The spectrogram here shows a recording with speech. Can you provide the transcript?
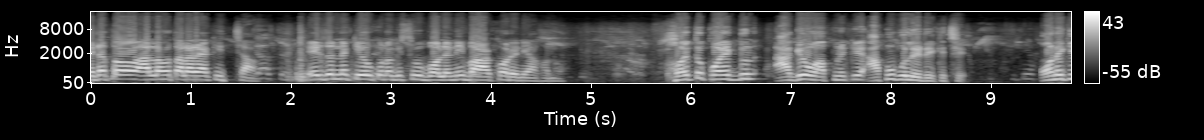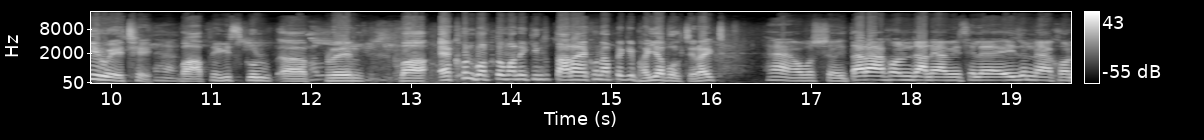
এটা তো আল্লাহ তালার এক ইচ্ছা। এর জন্য কেউ কোনো কিছু বলেনি বা করেনি এখনও। হয়তো কয়েকদিন আগেও আপনাকে আপু বলে ডেকেছে। অনেকেই রয়েছে হ্যাঁ। বা আপনি স্কুল ফ্রেন্ড বা এখন বর্তমানে কিন্তু তারা এখন আপনাকে ভাইয়া বলছে রাইট হ্যাঁ অবশ্যই। তারা এখন জানে আমি ছেলে এই জন্য এখন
